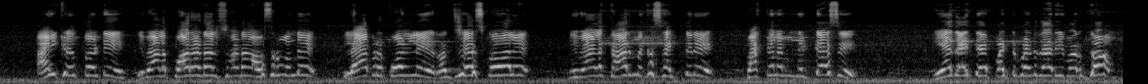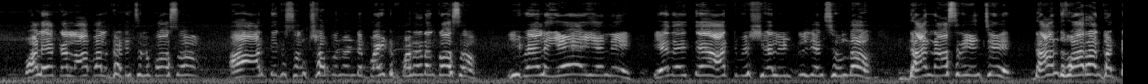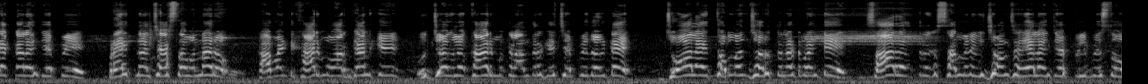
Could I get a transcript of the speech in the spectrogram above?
ఐక్యతతోటి ఈవేళ పోరాడాల్సిన అవసరం ఉంది. లేబర్ కోడ్ని రద్దు చేసుకోవాలి. ఈవేళ కార్మిక శక్తిని పక్కన నెట్టేసి ఏదైతే పట్టుబడిదారీ వర్గం వాళ్ళ యొక్క లాభాలు గడించడం కోసం ఆ ఆర్థిక సంక్షోభం నుండి బయటపడడం కోసం ఈవేళ ఏఐని ఏదైతే ఆర్టిఫిషియల్ ఇంటెలిజెన్స్ ఉందో దాన్ని ఆశ్రయించి దాని ద్వారా గట్టెక్కాలని చెప్పి ప్రయత్నాలు చేస్తూ ఉన్నారు. కాబట్టి కార్మిక వర్గానికి ఉద్యోగులు కార్మికులందరికీ చెప్పేది ఒకటే జూలై తొమ్మిది జరుగుతున్నటువంటి సార్వత్రిక సమ్మెను విజయం చేయాలని చెప్పి పిలిపిస్తూ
